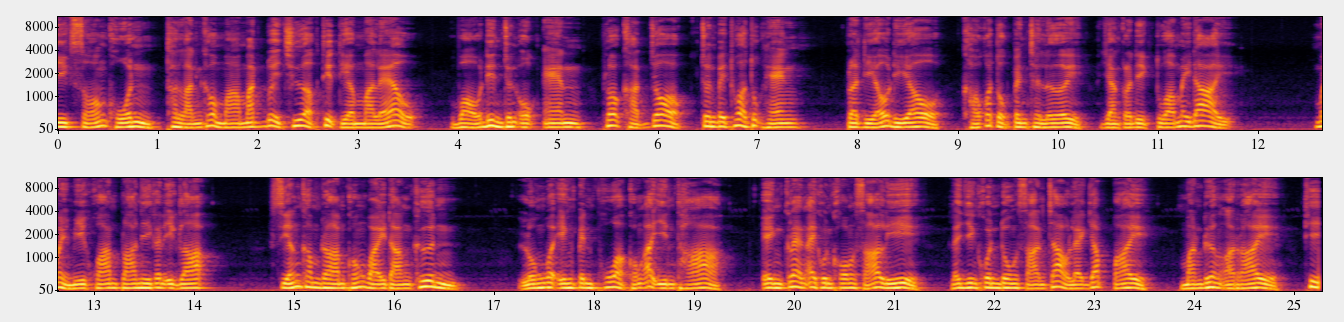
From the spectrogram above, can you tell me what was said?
อีกสองคนถลันเข้ามามัดด้วยเชือกที่เตรียมมาแล้ววาวดิ้นจนอกแอน เพราะขัดยอกจนไปทั่วทุกแห่ง ประเดี๋ยวเดียว เขาก็ตกเป็นเฉลย อย่างกระดิกตัวไม่ได้ ไม่มีความปราณีกันอีกละ เสียงคำรามของไวยดังขึ้น ลงว่าเองเป็นพวกของไออินทา เองแกล้งไอคนคลองสาลี และยิงคนดงสารเจ้าแหลกยับไป มันเรื่องอะไรที่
